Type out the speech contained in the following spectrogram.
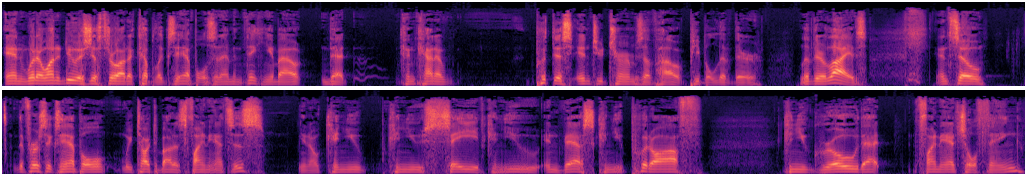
And what I want to do is just throw out a couple examples that I've been thinking about that can kind of put this into terms of how people live their live their lives. And so the first example we talked about is finances. You know, can you can you save? Can you invest? Can you put off? Can you grow that financial thing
